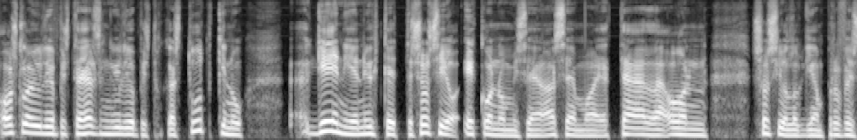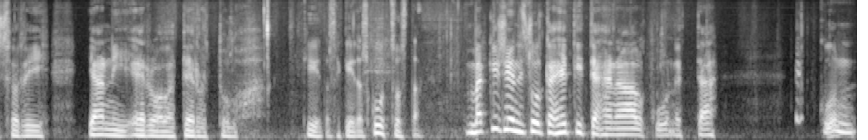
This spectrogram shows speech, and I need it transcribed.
Oslo yliopisto ja Helsingin yliopiston kanssa tutkinut geenien yhteyttä sosioekonomiseen asemaan ja täällä on sosiologian professori Jani Erola. Tervetuloa. Kiitos ja kiitos kutsusta. Mä kysyn sulta heti tähän alkuun, että kun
